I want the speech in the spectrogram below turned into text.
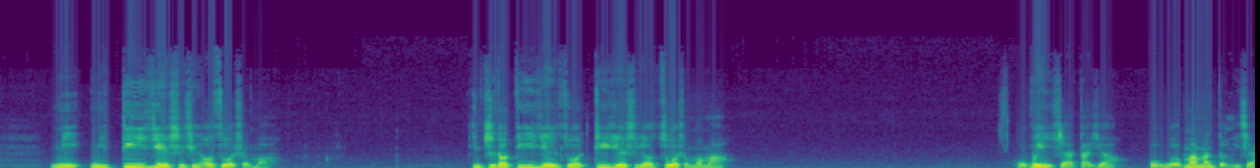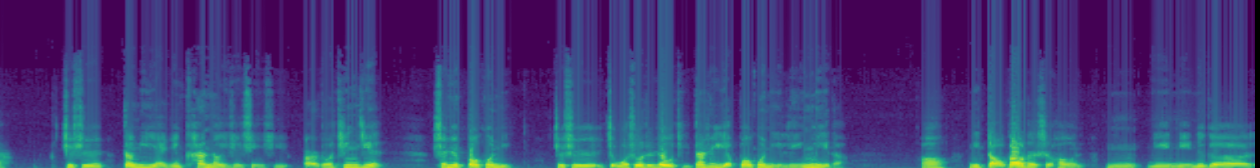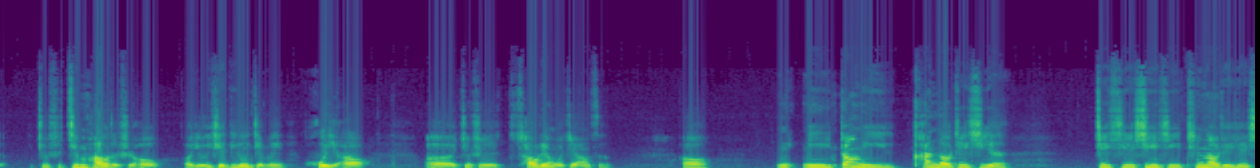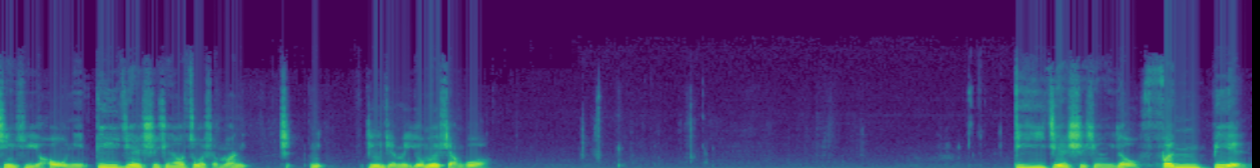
你你第一件事情要做什么？你知道第一件做第一件事要做什么吗？我问一下大家，我我慢慢等一下。就是当你眼睛看到一些信息，耳朵听见，甚至包括你，就是我说的肉体，但是也包括你灵里的，啊，你祷告的时候，嗯，你你那个就是浸泡的时候，啊，有一些弟兄姐妹会哈，呃，就是操练过这样子，啊，你你当你看到这些这些信息，听到这些信息以后，你第一件事情要做什么？你这你弟兄姐妹有没有想过？第一件事情要分辨，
